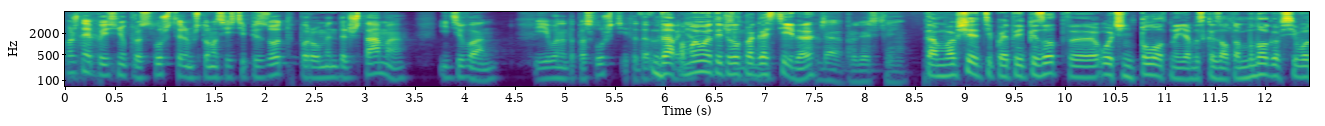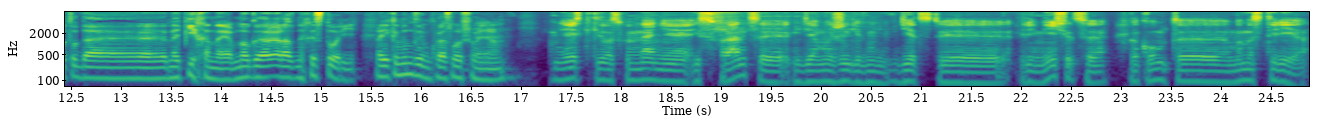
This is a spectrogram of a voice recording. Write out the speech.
Можно я поясню просто слушателям, что у нас есть эпизод про Мендельштама и диван. И его надо послушать, и тогда будет Да, по-моему, это эпизод про гостей, да? Да, про гостей. Там вообще, типа, это эпизод э, очень плотный, я бы сказал. Там много всего туда э, напиханное, много разных историй. Рекомендуем к прослушиванию. У меня есть какие-то воспоминания из Франции, где мы жили в детстве три месяца в каком-то монастыре.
